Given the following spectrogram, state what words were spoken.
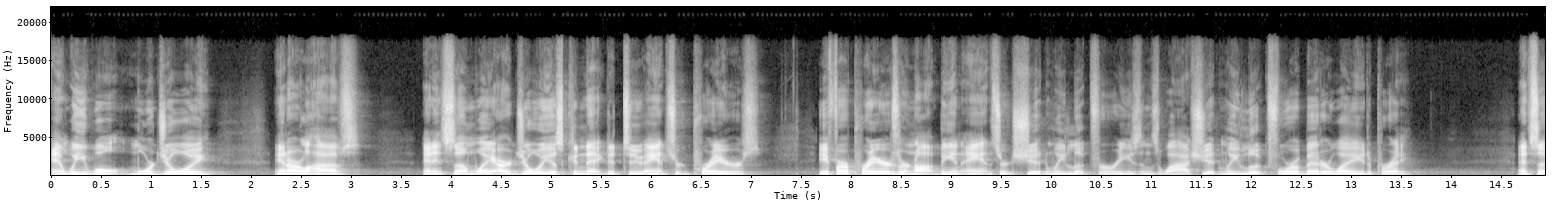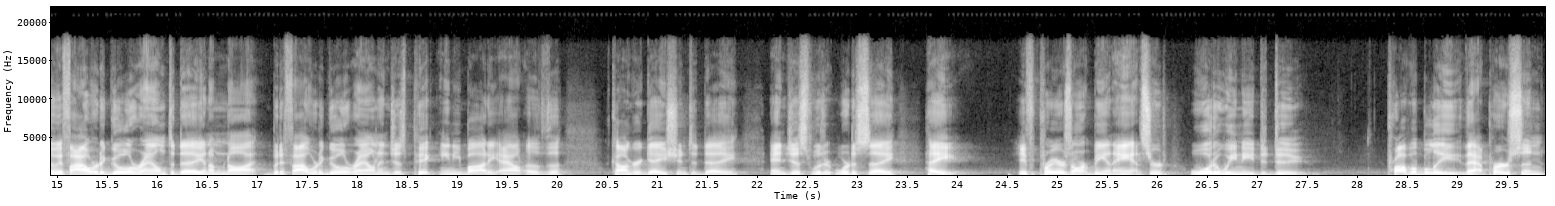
and we want more joy in our lives, and in some way our joy is connected to answered prayers, if our prayers are not being answered, shouldn't we look for reasons why? Shouldn't we look for a better way to pray? And so, if I were to go around today, and I'm not, but if I were to go around and just pick anybody out of the congregation today and just were to say, hey, if prayers aren't being answered, what do we need to do? Probably that person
